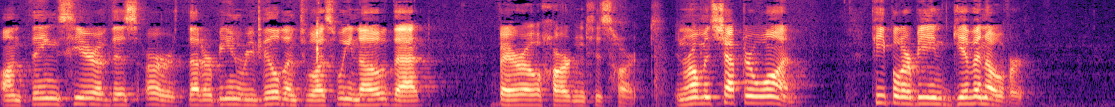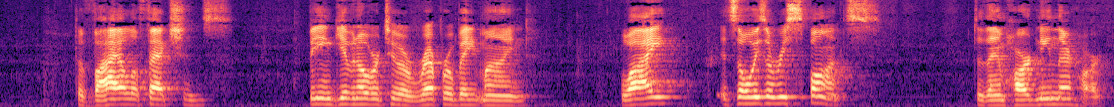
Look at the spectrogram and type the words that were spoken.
on things here of this earth that are being revealed unto us, we know that Pharaoh hardened his heart. In Romans chapter 1, people are being given over to vile affections, being given over to a reprobate mind. Why? It's always a response to them hardening their heart.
